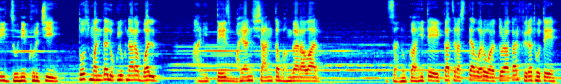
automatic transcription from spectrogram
ती जुनी खुर्ची तोच मंद लुकलुकणारा बल्ब आणि तेच भयान शांत भंगारावार. जणू काही ते एकाच रस्त्यावर वर्तुळाकार फिरत होते.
